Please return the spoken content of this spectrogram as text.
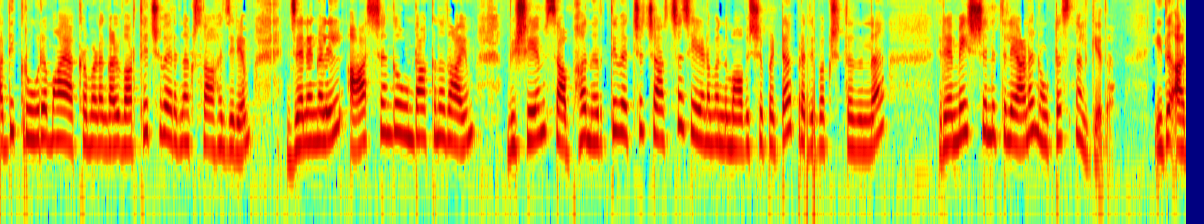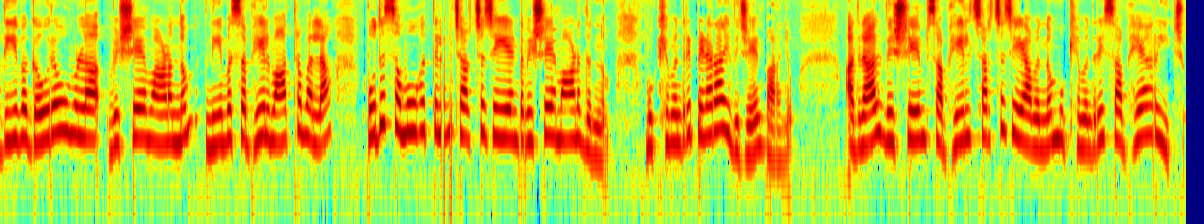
അതിക്രൂരമായ ആക്രമണങ്ങൾ വർദ്ധിച്ചു വരുന്ന സാഹചര്യം ജനങ്ങളിൽ ആശങ്ക ഉണ്ടാക്കുന്നതായും വിഷയം സഭ നിർത്തിവെച്ച് ചർച്ച ചെയ്യണമെന്നും ആവശ്യപ്പെട്ട് പ്രതിപക്ഷത്ത് നിന്ന് രമേശ് ചെന്നിത്തലയാണ് നോട്ടീസ് നൽകിയത്. ഇത് അതീവ ഗൗരവമുള്ള വിഷയമാണെന്നും നിയമസഭയിൽ മാത്രമല്ല പൊതുസമൂഹത്തിലും ചർച്ച ചെയ്യേണ്ട വിഷയമാണിതെന്നും മുഖ്യമന്ത്രി പിണറായി വിജയൻ പറഞ്ഞു. അതിനാൽ വിഷയം സഭയിൽ ചർച്ച ചെയ്യാമെന്നും മുഖ്യമന്ത്രി സഭയെ അറിയിച്ചു.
